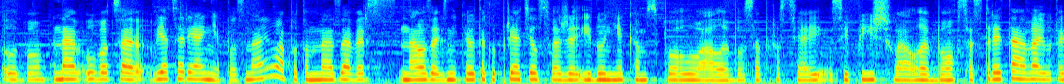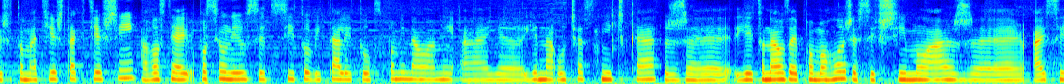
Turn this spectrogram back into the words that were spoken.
lebo na úvod sa viacerí aj nepoznajú a potom na záver naozaj vznikajú také priateľstva, že idú niekam spolu alebo sa proste aj si píšu alebo sa stretávajú, takže to ma tiež tak teší. A vlastne aj posilňujú si, si tú vitalitu. Spomínala mi aj jedna účastníčka, že jej to naozaj pomohlo, že si všimla, že aj si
